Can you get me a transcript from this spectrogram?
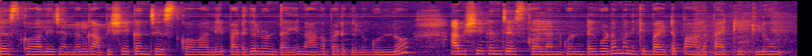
చేసుకోవాలి జనరల్గా అభిషేకం చేసుకోవాలి. పడగలు ఉంటాయి నాగ పడగలు గుళ్ళో అభిషేకం చేసుకోవాలనుకుంటే కూడా మనకి బయట పాల ప్యాకెట్లు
